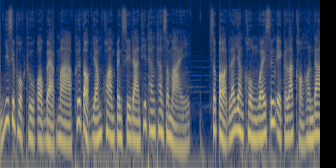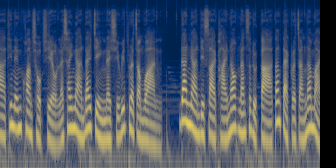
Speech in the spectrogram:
2026 ถูกออกแบบมาเพื่อตอกย้ำความเป็นซีดานที่ทั้งทันสมัย สปอร์ตและยังคงไว้ซึ่งเอกลักษณ์ของ Honda ที่เน้นความโฉบเฉี่ยวและใช้งานได้จริงในชีวิตประจำวัน ด้านงานดีไซน์ภายนอกนั้นสะดุดตาตั้งแต่กระจังหน้าใหม่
